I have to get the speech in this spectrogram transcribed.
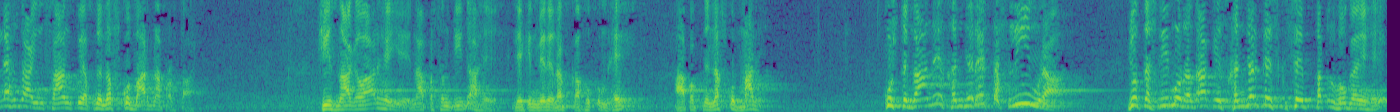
لہجہ انسان کو اپنے نفس کو مارنا پڑتا ہے۔ چیز ناگوار ہے یہ، ناپسندیدہ ہے، لیکن میرے رب کا حکم ہے، آپ اپنے نفس کو ماریں۔ کشتگانے خنجرے تسلیم را۔ جو تسلیم و رضا کے اس خنجر کے سے قتل ہو گئے ہیں،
